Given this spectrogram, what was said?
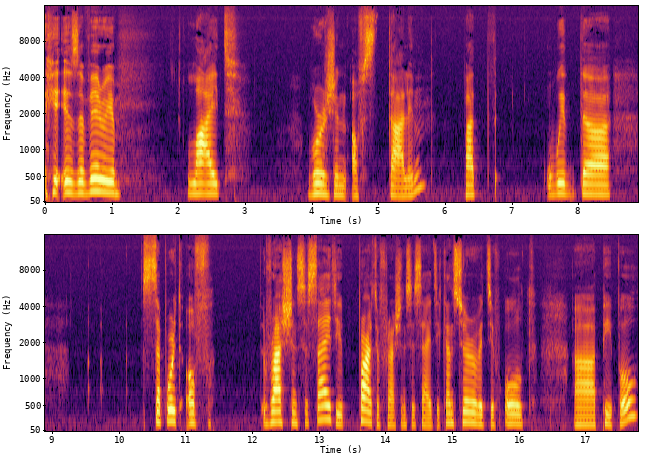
he is a very light version of Stalin, but with the support of Russian society, part of Russian society, conservative old uh, people,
